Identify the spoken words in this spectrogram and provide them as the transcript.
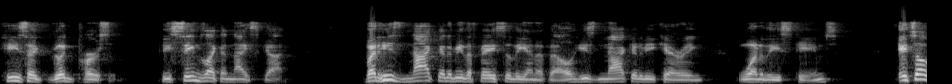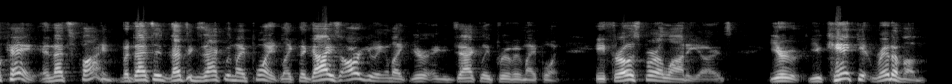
He's a good person. He seems like a nice guy. But he's not going to be the face of the NFL. He's not going to be carrying one of these teams. It's okay, and that's fine. But that's it. That's exactly my point. Like the guy's arguing, I'm like, you're exactly proving my point. He throws for a lot of yards. You're you can't get rid of him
